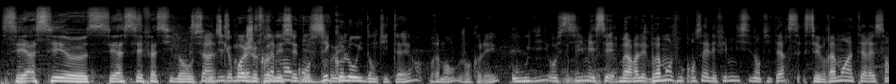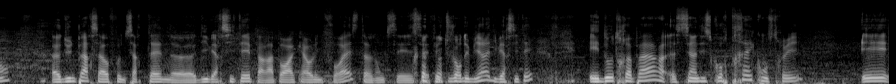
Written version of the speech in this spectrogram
c'est- assez, euh, c'est assez fascinant aussi. C'est un Parce que moi je connaissais des construit. écolos identitaires, vraiment, j'en connais. Oui, aussi, mais c'est vraiment, je vous conseille les féministes identitaires, c'est vraiment intéressant. Euh, D'une part, ça offre une certaine euh, diversité par rapport à Caroline Forest, donc ça fait toujours du bien la diversité. Et d'autre part, c'est un discours très construit et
